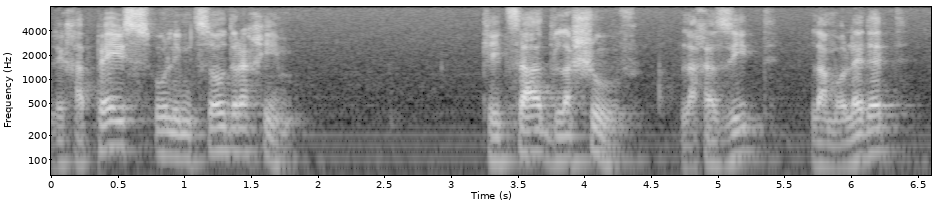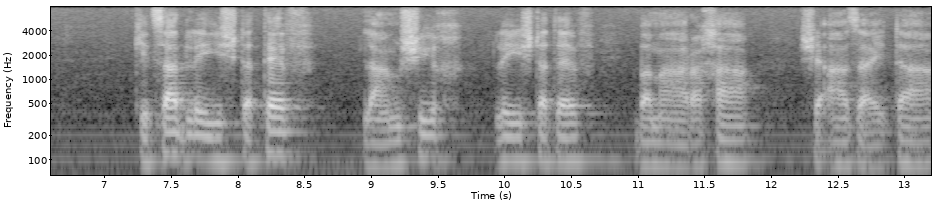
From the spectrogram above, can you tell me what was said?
לחפש ולמצוא דרכים כיצד לשוב לחזית, למולדת, כיצד להשתתף, להמשיך להשתתף במערכה שאז הייתה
